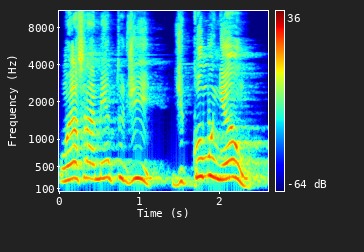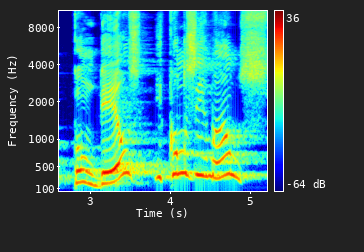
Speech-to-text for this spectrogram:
um relacionamento de, de comunhão com Deus e com os irmãos.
